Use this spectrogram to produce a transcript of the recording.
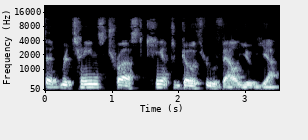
that retains trust can't go through value yet.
